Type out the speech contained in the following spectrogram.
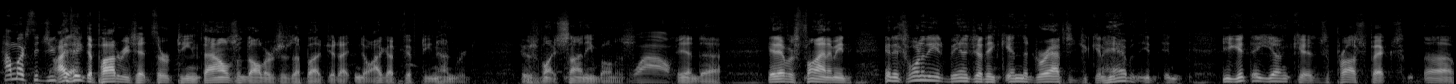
How much did you I get? think the Padres had thirteen thousand dollars as a budget. I, no, I got fifteen hundred. It was my signing bonus. Wow. And uh, and it was fine. I mean, and it's one of the advantages I think in the draft that you can have. And, and you get the young kids, the prospects. Uh,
